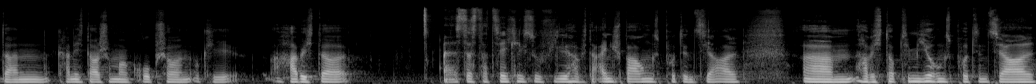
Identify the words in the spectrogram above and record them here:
dann kann ich da schon mal grob schauen, okay, habe ich da, ist das tatsächlich so viel, habe ich da Einsparungspotenzial, ähm, habe ich da Optimierungspotenzial,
